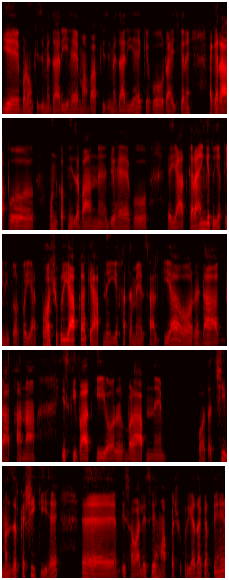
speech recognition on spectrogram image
یہ بڑوں کی ذمہ داری ہے ماں باپ کی ذمہ داری ہے کہ وہ رائج کریں۔ اگر آپ ان کو اپنی زبان جو ہے وہ یاد کرائیں گے تو یقینی طور پر یاد۔ بہت شکریہ آپ کا کہ آپ نے یہ ختم ارسال کیا اور ڈاک ڈاک خانہ اس کی بات کی اور بڑا آپ نے بہت اچھی منظر کشی کی ہے۔ اس حوالے سے ہم آپ کا شکریہ ادا کرتے ہیں۔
